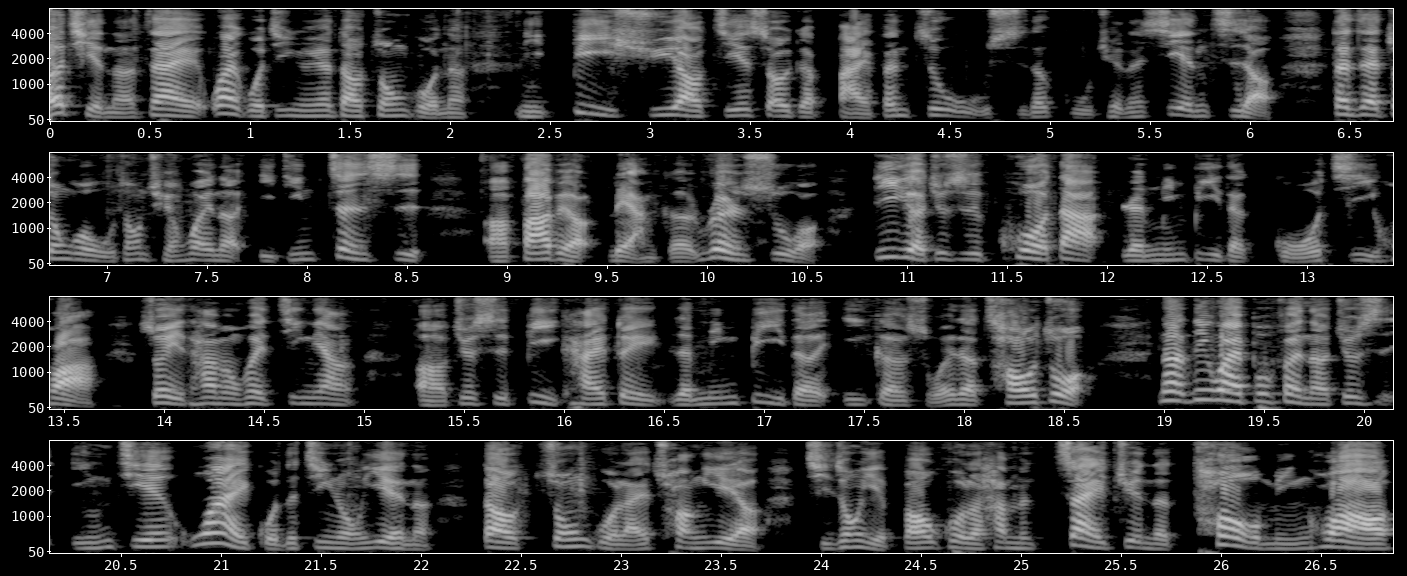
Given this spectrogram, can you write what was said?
而且呢，在外国金融业到中国呢，你必须要接受一个百分之五十的股权的限制哦。但在中国五中全会呢，已经正式呃发表两个论述哦。第一个就是扩大人民币的国际化，所以他们会尽量呃，就是避开对人民币的一个所谓的操作。那另外一部分呢，就是迎接外国的金融业呢到中国来创业哦，其中也包括了他们债券的透明化哦。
